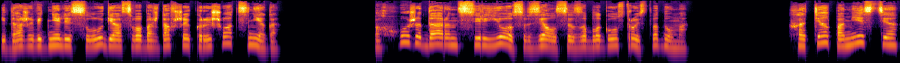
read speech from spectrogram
и даже виднелись слуги, освобождавшие крышу от снега. Похоже, Даррен всерьез взялся за благоустройство дома. Хотя поместье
